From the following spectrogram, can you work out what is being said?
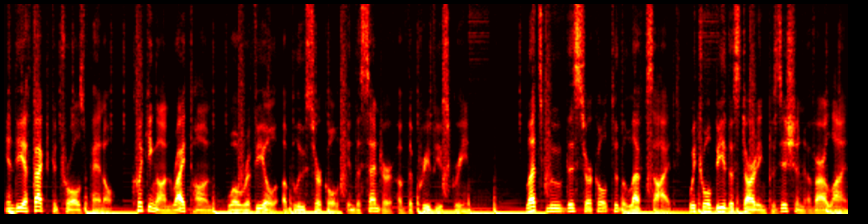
In the Effect Controls panel, clicking on Write-On will reveal a blue circle in the center of the preview screen. Let's move this circle to the left side, which will be the starting position of our line.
